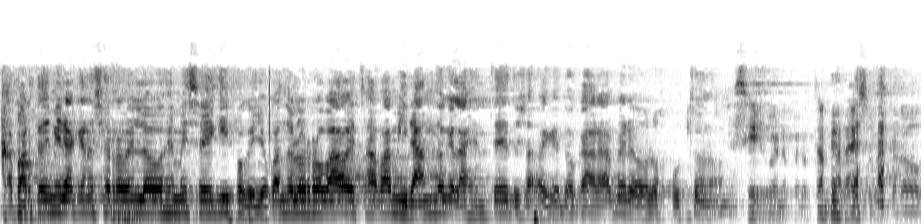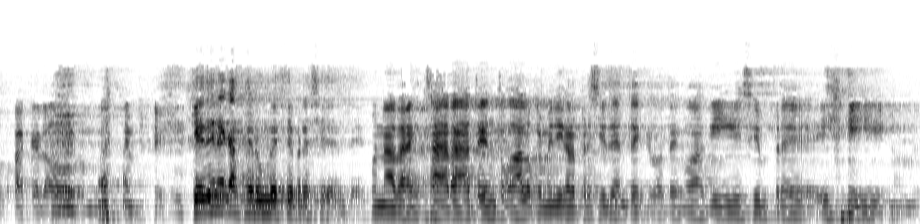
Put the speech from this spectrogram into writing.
Aparte de mirar que no se roben los MSX, porque yo cuando los robaba estaba mirando que la gente, tú sabes, que tocara, pero lo justo, ¿no? Sí, bueno, pero están para eso, para que lo... Para que lo... ¿Qué tiene que hacer un vicepresidente? Pues nada, estar atento a lo que me diga el presidente, que lo tengo aquí siempre, y,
